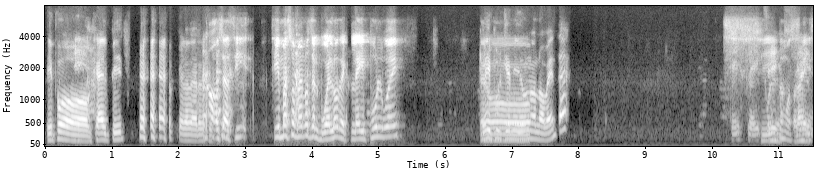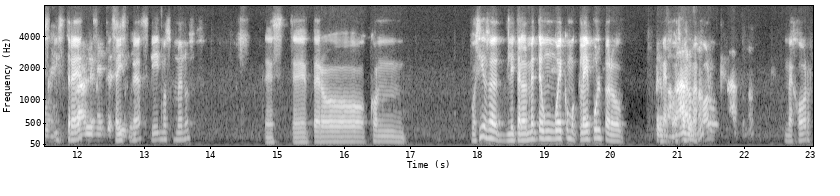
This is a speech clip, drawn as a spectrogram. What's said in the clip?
Tipo eh, ah. Kyle Pitt, pero de no, o sea, sí, sí, más o menos del vuelo de Claypool, güey. ¿Claypool que mide 1.90? 6 Claypool. Sí, como 6-3. 6-3, sí, más o menos. Este, pero con. Pues sí, o sea, literalmente un güey como Claypool, pero, pero mejor, mamado, ¿no? mejor, ¿no? mejor.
